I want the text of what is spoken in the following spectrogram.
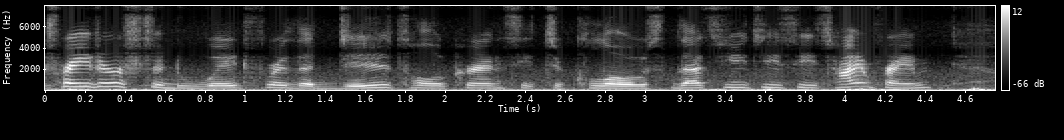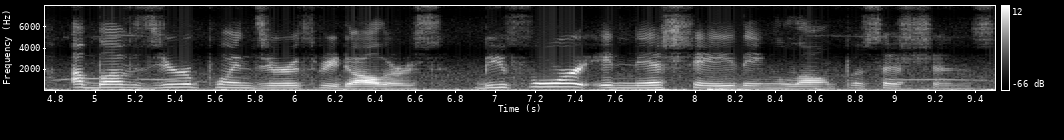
traders should wait for the digital currency to close, that's UTC timeframe, above $0.03 before initiating long positions.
